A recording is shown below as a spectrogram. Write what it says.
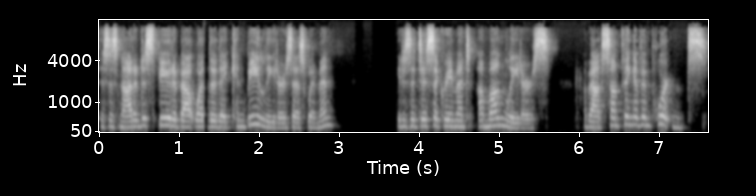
This is not a dispute about whether they can be leaders as women. It is a disagreement among leaders about something of importance.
